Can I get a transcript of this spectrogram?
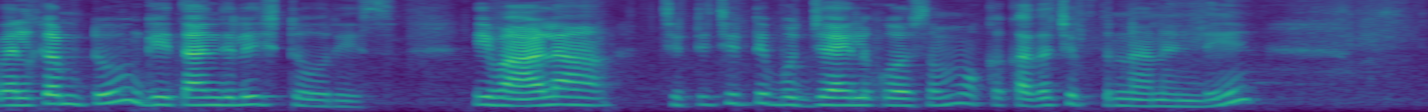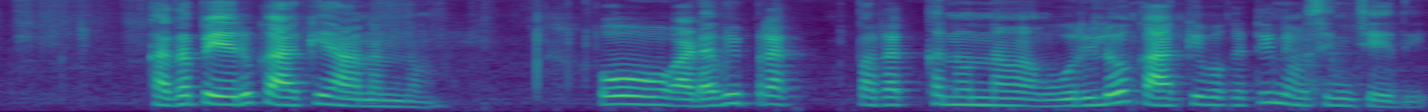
వెల్కమ్ టు గీతాంజలి స్టోరీస్. ఇవాళ చిట్టి చిట్టి బుజ్జాయిల కోసం ఒక కథ చెప్తున్నానండి. కథ పేరు కాకి ఆనందం. ఓ అడవి ప్ర ప్రక్కనున్న ఊరిలో కాకి ఒకటి నివసించేది.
